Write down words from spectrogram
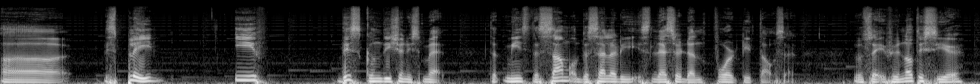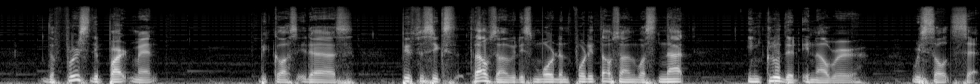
uh, displayed if this condition is met. That means the sum of the salary is lesser than 40,000. So if you notice here, the first department, because it has 56,000, which is more than 40,000, was not included in our result set.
